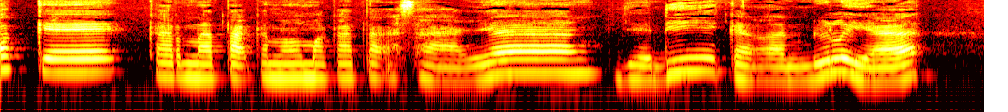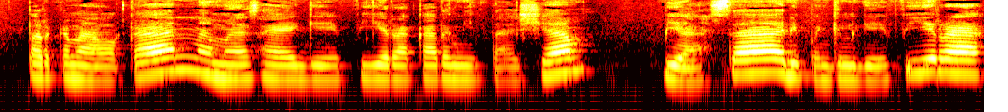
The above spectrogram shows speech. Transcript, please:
Oke, karena tak kenal maka tak sayang, jadi kenalan dulu ya. Perkenalkan, nama saya Gevira Karmita Syam, biasa dipanggil Gevira.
